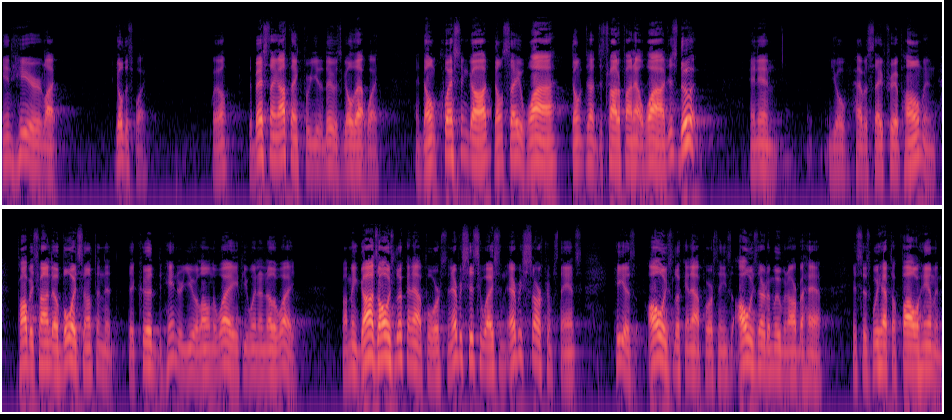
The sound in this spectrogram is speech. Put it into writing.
in here like, go this way. Well, the best thing I think for you to do is go that way. And don't question God. Don't say why. Don't just try to find out why. Just do it. And then you'll have a safe trip home and probably trying to avoid something that, that could hinder you along the way if you went another way. I mean, God's always looking out for us in every situation, every circumstance. He is always looking out for us, and He's always there to move in our behalf. It says we have to follow Him, and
